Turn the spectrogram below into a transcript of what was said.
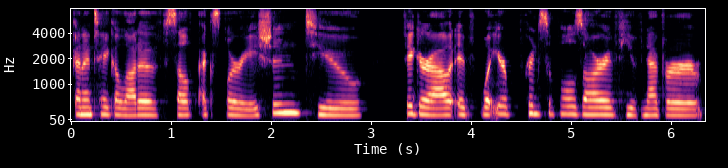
going to take a lot of self exploration to figure out if what your principles are if you've never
